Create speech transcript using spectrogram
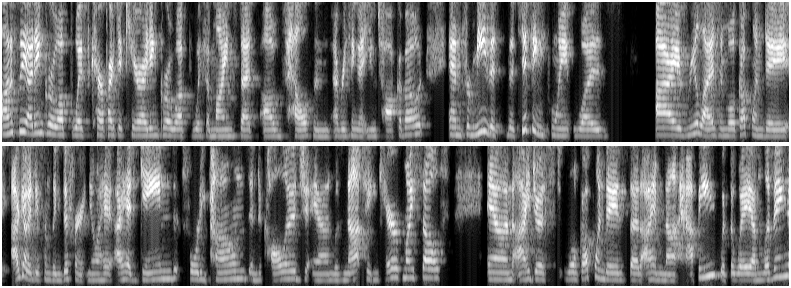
Honestly, I didn't grow up with chiropractic care. I didn't grow up with a mindset of health and everything that you talk about. And for me, the the tipping point was I realized and woke up one day, I got to do something different. You know, I I had gained 40 pounds into college and was not taking care of myself. And I just woke up one day and said, I am not happy with the way I'm living.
